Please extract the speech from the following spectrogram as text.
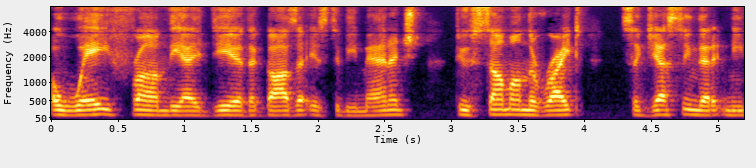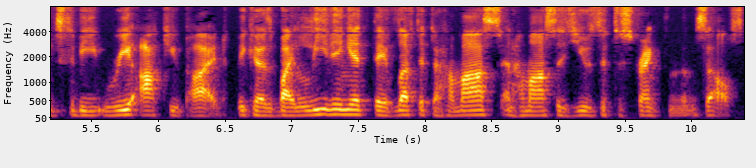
away from the idea that Gaza is to be managed to some on the right suggesting that it needs to be reoccupied because by leaving it, they've left it to Hamas and Hamas has used it to strengthen themselves.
